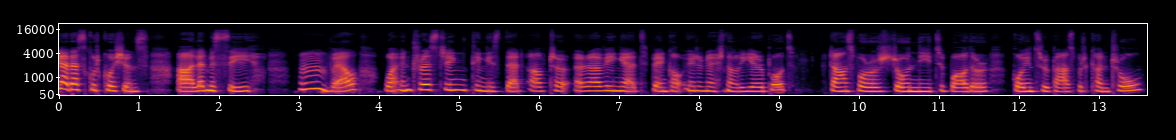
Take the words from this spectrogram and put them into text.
Yeah, that's good questions. Uh, let me see. Mm, well, one interesting thing is that after arriving at Bangkok International Airport, transporters don't need to bother going through passport control.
